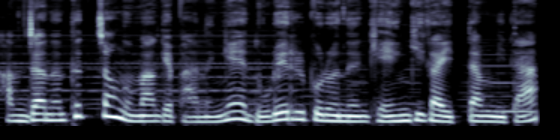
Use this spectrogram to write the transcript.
감자는 특정 음악에 반응해 노래를 부르는 개인기가 있답니다.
